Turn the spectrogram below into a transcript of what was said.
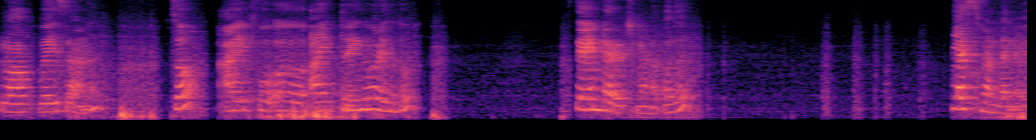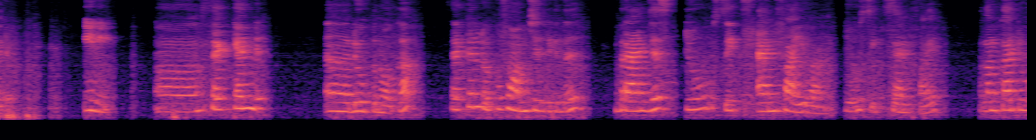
ക്ലോക്ക് വൈസ് ആണ്. So I four I three എന്ന് പറയുന്നതും സെയിം ഡയറക്ഷനാണ് അപ്പോൾ അത് പ്ലസ് വൺ തന്നെ വരും. ഇനി സെക്കൻഡ് ലൂപ്പ് നോക്കാം. സെക്കൻഡ് ലൂപ്പ് ഫോം ചെയ്തിരിക്കുന്നത് branches two six and five ആണ്. ടു സിക്സ് ആൻഡ് ഫൈവ് അപ്പോൾ നമുക്ക് ആ ടു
